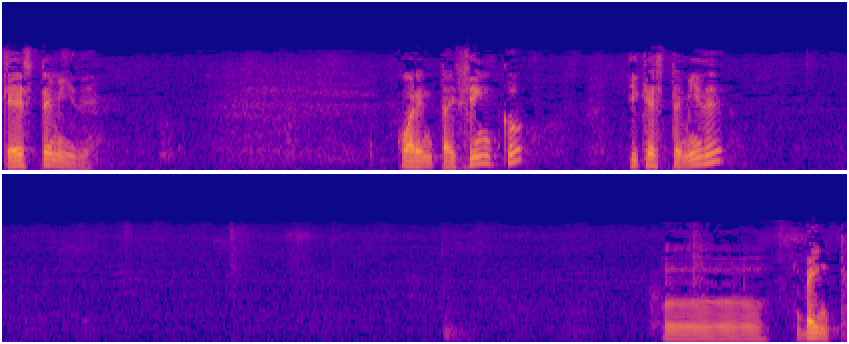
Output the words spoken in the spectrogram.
que este mide 45 y que este mide mm, 20.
